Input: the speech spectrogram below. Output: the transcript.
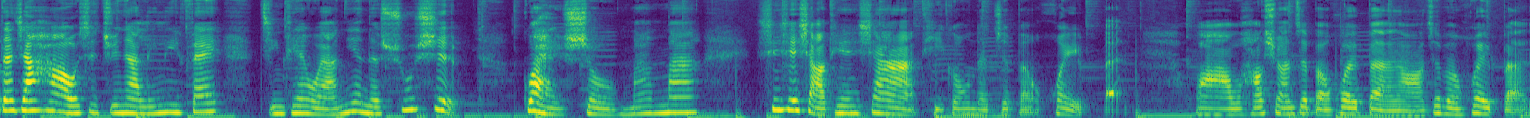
大家好，我是菊鸟林丽菲。今天我要念的书是《怪兽妈妈》，谢谢小天下提供的这本绘本。哇，我好喜欢这本绘本啊！这本绘本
